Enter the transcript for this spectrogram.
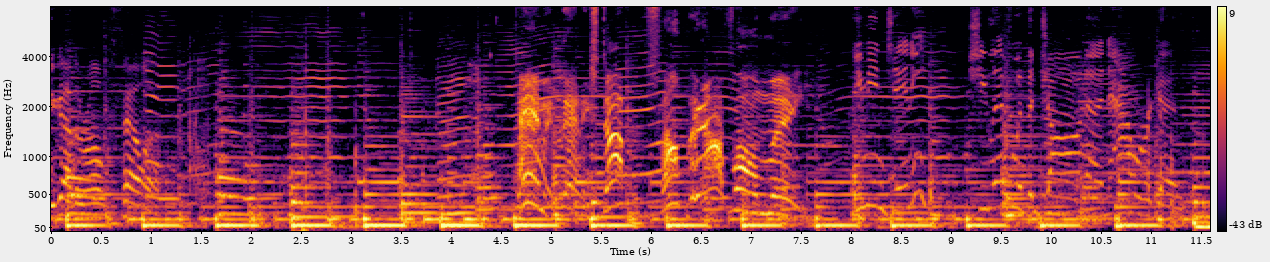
You got the wrong fella. Damn it, Danny, stop slumping off on me! You mean Jenny? She left with a John an hour ago.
